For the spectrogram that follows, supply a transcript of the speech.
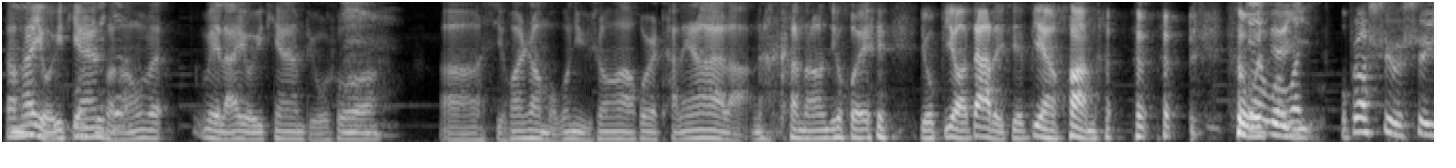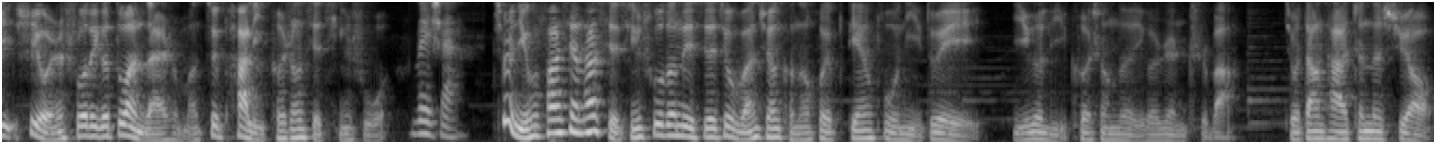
当他嗯有一天、可能未未来有一天，比如说呃喜欢上某个女生啊，或者谈恋爱了，那可能就会有比较大的一些变化呢。我记得我一我不知道是不是是有人说的一个段子还是什么，最怕理科生写情书。为啥？就是你会发现他写情书的那些，就完全可能会颠覆你对一个理科生的一个认知吧。就当他真的需要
